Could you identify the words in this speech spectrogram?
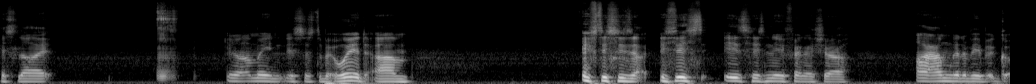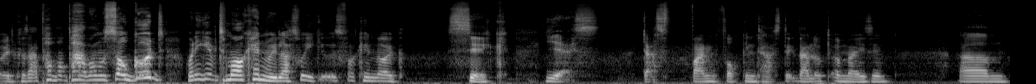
it's like you know what I mean. It's just a bit weird. Um, if this is if this is his new finisher, I am gonna be a bit gutted because that pop up power one was so good when he gave it to Mark Henry last week. It was fucking like sick. Yes, that's fan fucking tastic. That looked amazing. Um,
